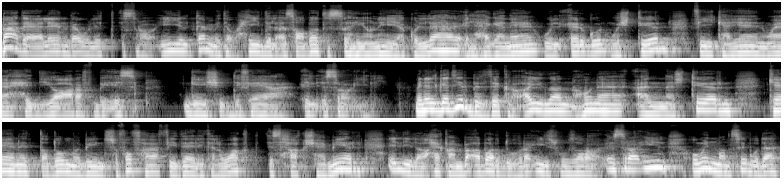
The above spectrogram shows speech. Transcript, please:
بعد إعلان دولة إسرائيل تم توحيد العصابات الصهيونية كلها الهجناء والإرجون وشتيرن في كيان واحد يعرف باسم جيش الدفاع الإسرائيلي. من الجدير بالذكر أيضا هنا أن شتيرن كانت تضم بين صفوفها في ذلك الوقت إسحاق شامير اللي لاحقا بقى برضه رئيس وزراء إسرائيل ومن منصبه ده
